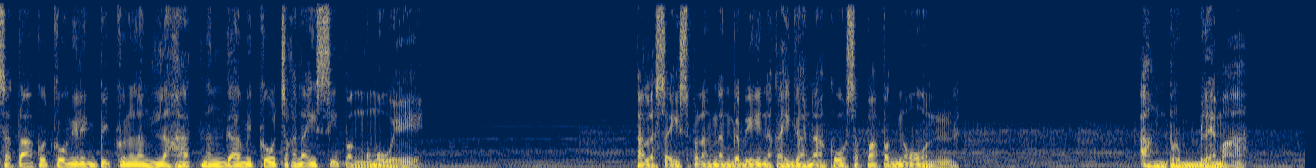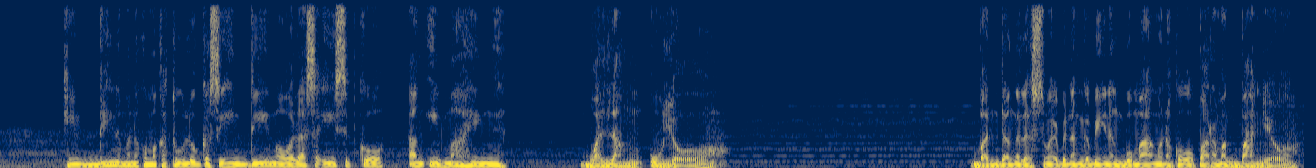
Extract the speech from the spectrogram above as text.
Sa takot ko, niligpit ko na lang lahat ng gamit ko at saka naisipang umuwi. Alas 6 pa lang ng gabi, nakahiga na ako sa papag noon. Ang problema, hindi naman ako makatulog kasi hindi mawala sa isip ko ang imaheng walang ulo. Bandang alas 9 ng gabi nang bumangon ako para magbanyo.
